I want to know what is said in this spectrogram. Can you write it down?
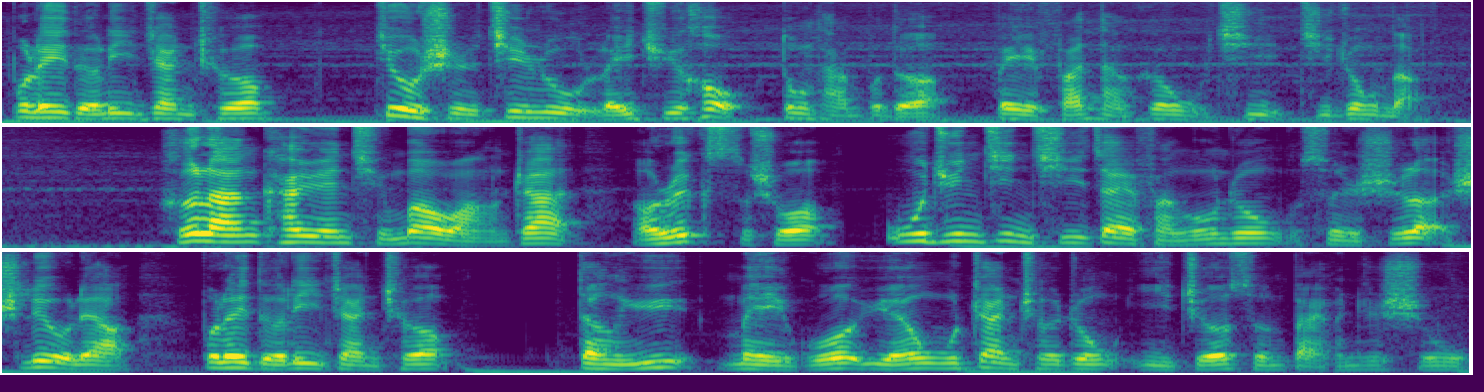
布雷德利战车，就是进入雷区后动弹不得，被反坦克武器击中的。荷兰开源情报网站 Oryx 说，乌军近期在反攻中损失了十六辆布雷德利战车，等于美国援乌战车中已折损百分之十五。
